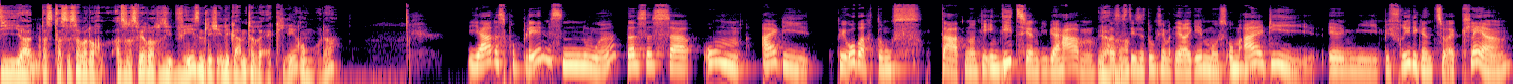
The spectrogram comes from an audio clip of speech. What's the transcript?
die ja, Genau. das, das ist aber doch, also das wäre doch die wesentlich elegantere Erklärung, oder? Ja, das Problem ist nur, dass es äh, um all die Beobachtungsdaten und die Indizien, die wir haben, Ja. dass es diese dunkle Materie geben muss, um all die irgendwie befriedigend zu erklären,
